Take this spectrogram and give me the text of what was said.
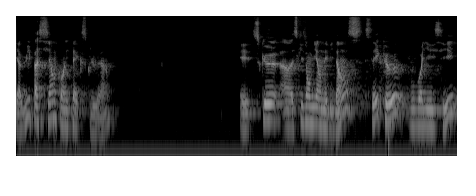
Il y a huit patients qui ont été exclus. Hein. Et ce euh, ce qu'ils ont mis en évidence, c'est que vous voyez ici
